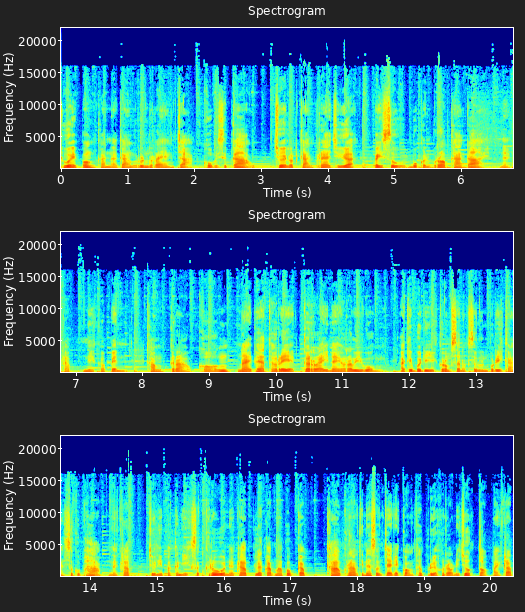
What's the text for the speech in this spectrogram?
ช่วยป้องกันอาการรุนแรงจากโควิด -19 ช่วยลดการแพร่เชื้อไปสู่บุคคลรอบข้างได้นะครับ นี่ก็เป็นคำกล่าวของนายแพทย์ทเรศกระไรในระวิวงศ์ อธิบดีกรมสนับสนุนบริการสุขภาพนะครับจุดนี้พักกันอีกสักครู่นะครับ แล้วกลับมาพบกับข่าวคราวที่น่าสนใจในกองทัพเรือของเราในช่วงต่อไปครับ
